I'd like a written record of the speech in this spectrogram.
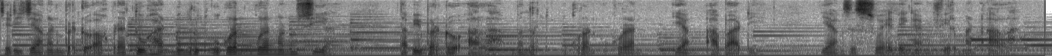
Jadi jangan berdoa kepada Tuhan menurut ukuran-ukuran manusia, tapi berdoalah menurut ukuran-ukuran yang abadi, yang sesuai dengan firman Allah.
